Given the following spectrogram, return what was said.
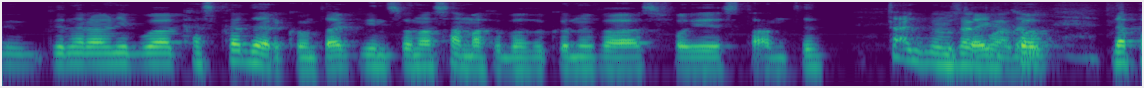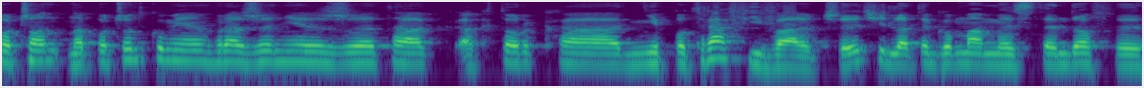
generalnie była kaskaderką, tak? Więc ona sama chyba wykonywała swoje stanty. Tak bym Tutaj zakładał. Na, począt na początku miałem wrażenie, że ta aktorka nie potrafi walczyć i dlatego mamy stand-offy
